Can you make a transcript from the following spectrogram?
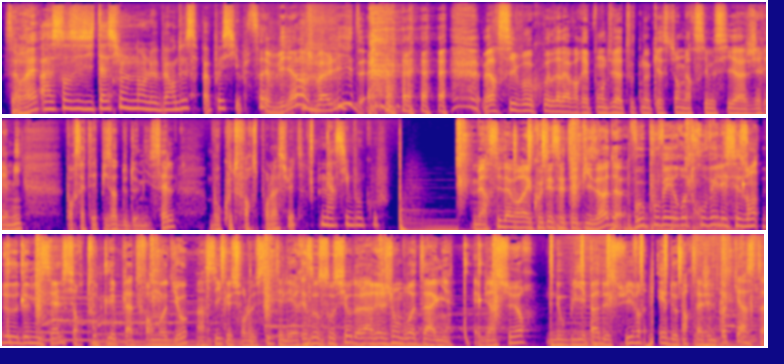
C'est vrai? Ah, sans hésitation, non, le beurre doux, c'est pas possible. C'est bien, je valide. Merci beaucoup Audrey d'avoir répondu à toutes nos questions. Merci aussi à Jérémy pour cet épisode de Demi-Sel. Beaucoup de force pour la suite. Merci beaucoup. Merci d'avoir écouté cet épisode. Vous pouvez retrouver les saisons de Demi-Sel sur toutes les plateformes audio, ainsi que sur le site et les réseaux sociaux de la région Bretagne. Et bien sûr, n'oubliez pas de suivre et de partager le podcast.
